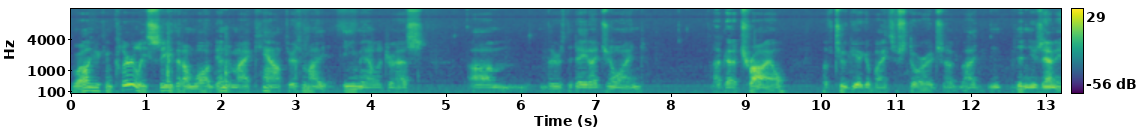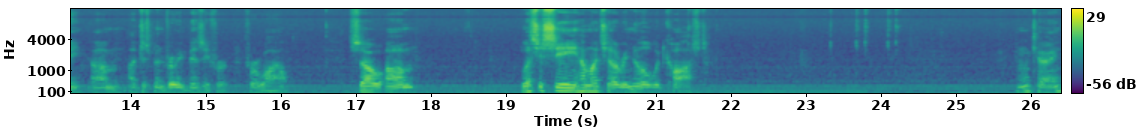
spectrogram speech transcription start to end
Well, you can clearly see that I'm logged into my account. There's my email address. Um, there's the date I joined. I've got a trial of two gigabytes of storage. I, I didn't use any. Um, I've just been very busy for, for a while. So um, let's just see how much a renewal would cost. Okay.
